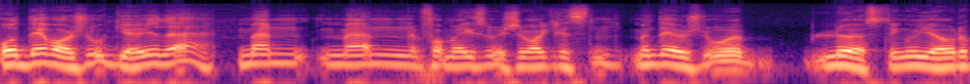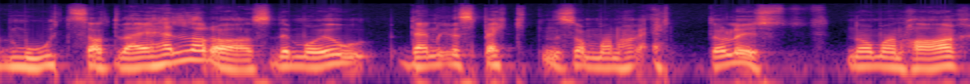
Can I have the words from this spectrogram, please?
Og det var ikke noe gøy, det. Men, men, for meg som ikke var kristen. Men det er jo ikke noe løsning å gjøre det motsatt vei heller, da. Altså, det må jo, Den respekten som man har etterlyst når man har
